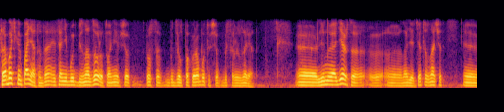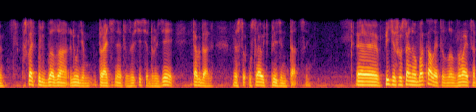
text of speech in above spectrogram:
С работниками понятно, да? Если они будут без надзора, то они все просто будут делать плохую работу, все быстро разорят. Э, льняную одежду э, э, надеть, это значит пускать пыль в глаза людям, тратить на это, завести себе друзей и так далее. Устраивать презентации. Пить из хрустального бокала, это называется,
